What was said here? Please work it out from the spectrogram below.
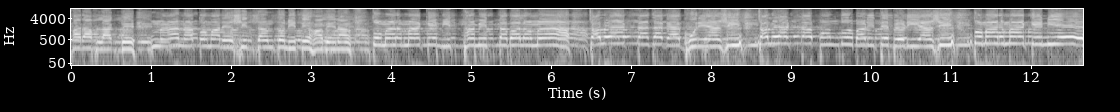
খারাপ লাগবে। না না, তোমার এ সিদ্ধান্ত নিতে হবে না। তোমার মাকে মিথ্যা মিথ্যা বলো, মা। চলো একটা জায়গা ঘুরে আসি। চলো একটা বন্ধুর বাড়িতে বেরিয়ে আসি। তোমার মাকে নিয়ে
